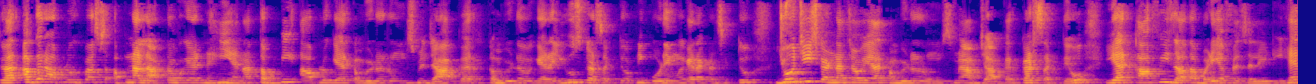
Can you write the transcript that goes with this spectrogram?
तो यार, अगर आप लोगों के पास अपना लैपटॉप वगैरह नहीं है ना, तब भी आप लोग यार कंप्यूटर रूम्स में जाकर कंप्यूटर वगैरह यूज़ कर सकते हो, अपनी कोडिंग वगैरह कर सकते हो। जो चीज़ करना चाहो यार कंप्यूटर रूम्स में आप जाकर कर सकते हो। यार, काफ़ी ज़्यादा बढ़िया फैसिलिटी है।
